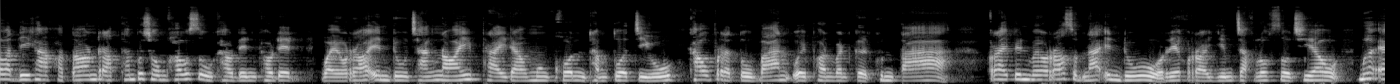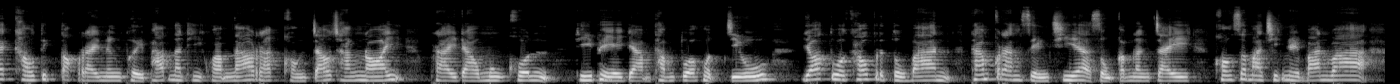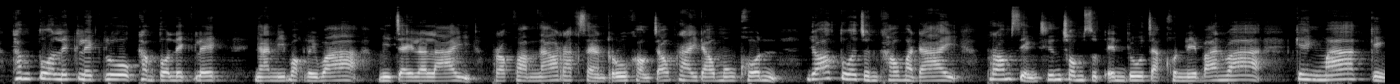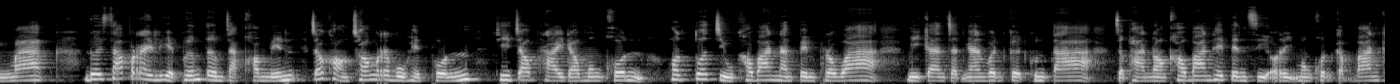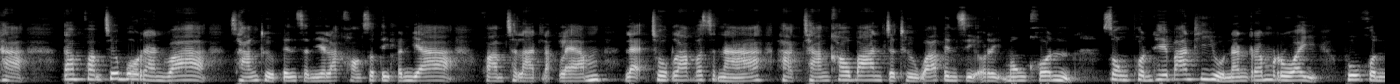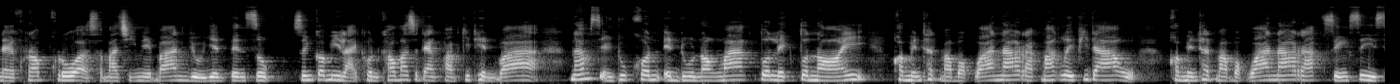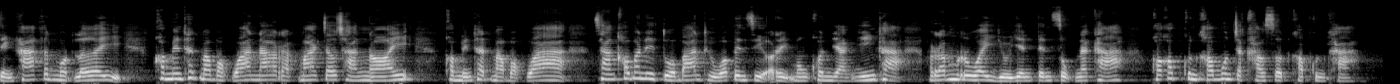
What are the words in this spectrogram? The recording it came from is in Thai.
สวัสดีค่ะ ขอต้อนรับท่านผู้ชมเข้าสู่ข่าวเด่นข่าวเด็ดไวรัลเอ็นดูช้างน้อยพลายดาวมงคลทำตัวจิ๋วเข้าประตูบ้านอวยพรวันเกิดคุณตากลายเป็นไวรัลสุดน่าเอ็นดู เรียกรอยยิ้มจากโลกโซเชียล เมื่อ account TikTok รายหนึ่งเผยภาพนาทีความน่ารักของเจ้าช้างน้อย พลายดาวมงคลที่พยายามทำตัวหดจิ๋วย่อตัวเข้าประตูบ้านท่ามกลางเสียงเชียร์ส่งกำลังใจของสมาชิกในบ้านว่าทำตัวเล็กๆ ลูกทำตัวเล็กๆ งานนี้บอกเลยว่ามีใจละลายเพราะความน่ารักแสนรู้ของเจ้าพรายดาวมงคล ย่อตัวจนเข้ามาได้ พร้อมเสียงชื่นชมสุดเอ็นดูจากคนในบ้านว่า เก่งมากเก่งมาก โดยซับรายละเอียดเพิ่มเติมจากคอมเมนต์เจ้าของช่องระบุเหตุผล ที่เจ้าพรายดาวมงคลหดตัวจิ๋วเข้าบ้านนั้นเป็นเพราะว่ามีการจัดงานวันเกิดคุณตา จะพาน้องเข้าบ้านให้เป็นสิริมงคลกับบ้านค่ะตามความเชื่อโบราณว่า ช้างถือเป็นสัญลักษณ์ของสติปัญญา ความฉลาดหลักแหลม และโชคลาภวาสนา หากช้างเข้าบ้านจะถือว่าเป็นสิริมงคล ส่งผลให้บ้านที่อยู่นั้นร่ำรวย ผู้คนในครอบครัวสมาชิกในบ้านอยู่เย็นเป็นสุข ซึ่งก็มีหลายคนเข้ามาแสดงความคิดเห็นว่า น้ำเสียงทุกคนเอ็นดูน้องมากตัวเล็กตัวน้อย คอมเมนต์ถัดมาบอกว่าน่ารักมากเลยพี่ดาว คอมเมนต์ถัดมาบอกว่าน่ารักเสียงสี่เสียงห้ากันหมดเลย คอมเมนต์ถัดมาบอกว่าน่ารักมากเจ้าช้างน้อย คอมเมนต์ถัดมาบอกว่า ช้างเข้ามาในตัวบ้านถือว่าเป็นสิริมงคลอย่างยิ่งค่ะ ร่ำรวยอยู่เย็นเป็นสุขนะคะ ขอขอบคุณข้อมูลจากข่าวสดขอบคุณค่ะ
